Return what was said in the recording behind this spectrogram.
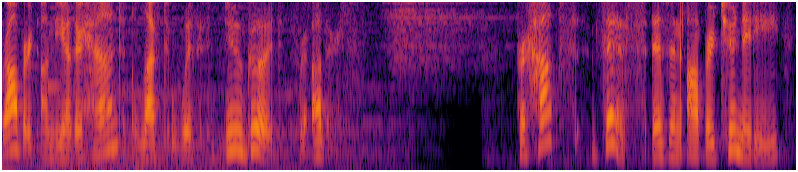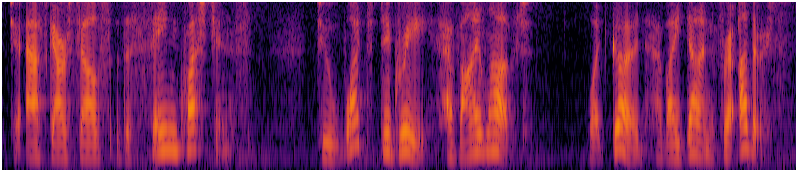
Robert, on the other hand, left with do good for others. Perhaps this is an opportunity to ask ourselves the same questions. To what degree have I loved? What good have I done for others?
